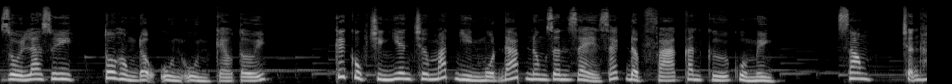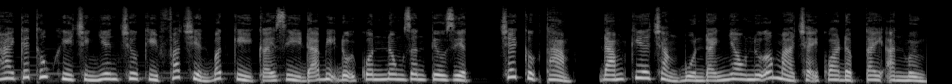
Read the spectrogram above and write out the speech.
rồi La Duy, Tô Hồng Đậu ùn ùn kéo tới. Kết cục Trình nhiên trơ mắt nhìn một đáp nông dân rẻ rách đập phá căn cứ của mình. Xong, trận 2 kết thúc khi Trình nhiên chưa kịp phát triển bất kỳ cái gì đã bị đội quân nông dân tiêu diệt, chết cực thảm, đám kia chẳng buồn đánh nhau nữa mà chạy qua đập tay ăn mừng.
